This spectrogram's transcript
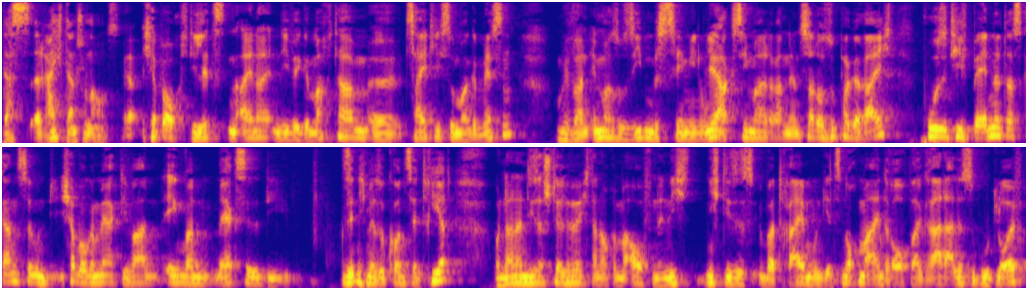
das reicht dann schon aus. Ja, ich habe auch die letzten Einheiten, die wir gemacht haben, äh, zeitlich so mal gemessen. Und wir waren immer so sieben bis zehn Minuten Ja. maximal dran. Und es hat auch super gereicht. Positiv beendet das Ganze. Und ich habe auch gemerkt, die waren, irgendwann merkst du, die sind nicht mehr so konzentriert. Und dann an dieser Stelle höre ich dann auch immer auf. Ne? Nicht, nicht dieses Übertreiben und jetzt noch mal einen drauf, weil gerade alles so gut läuft.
